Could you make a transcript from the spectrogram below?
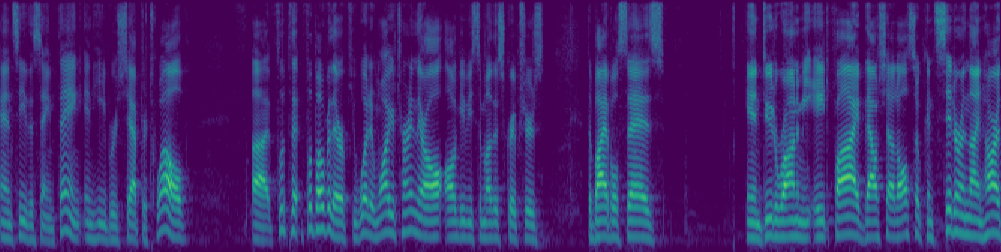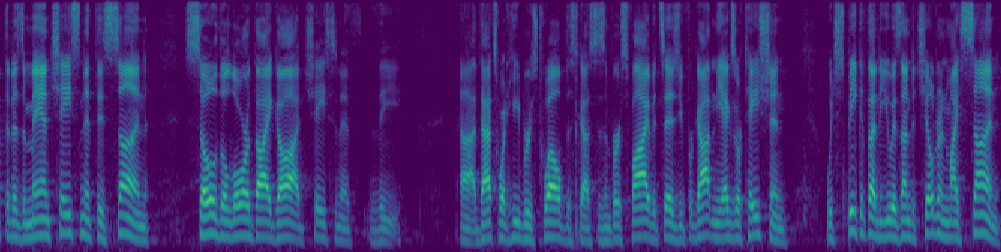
and see the same thing in Hebrews chapter 12. Uh, flip, that, flip over there if you would, and while you're turning there, I'll, I'll give you some other scriptures. The Bible says in Deuteronomy 8.5, Thou shalt also consider in thine heart that as a man chasteneth his son, so the Lord thy God chasteneth thee. Uh, that's what Hebrews 12 discusses. In verse 5, it says, You've forgotten the exhortation which speaketh unto you as unto children, My son,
